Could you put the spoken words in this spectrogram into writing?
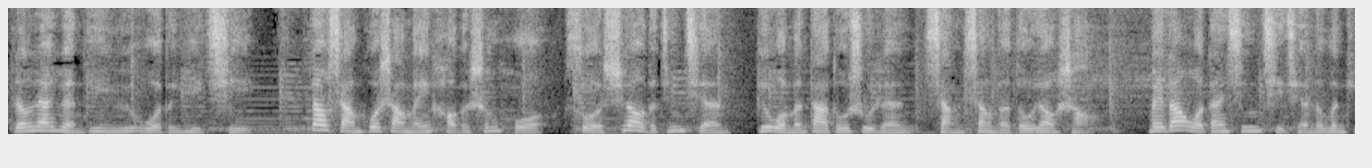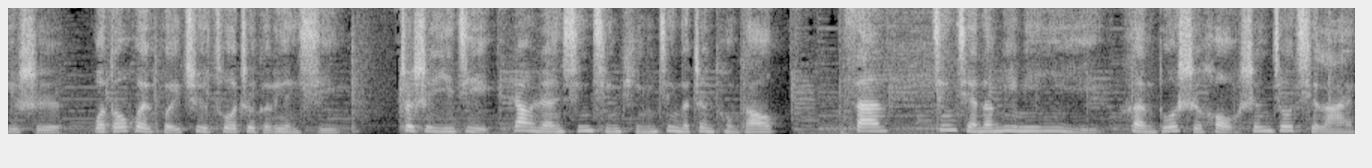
仍然远低于我的预期。要想过上美好的生活，所需要的金钱比我们大多数人想象的都要少。每当我担心起钱的问题时，我都会回去做这个练习。这是一剂让人心情平静的镇痛膏。三、金钱的秘密意义，很多时候深究起来，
